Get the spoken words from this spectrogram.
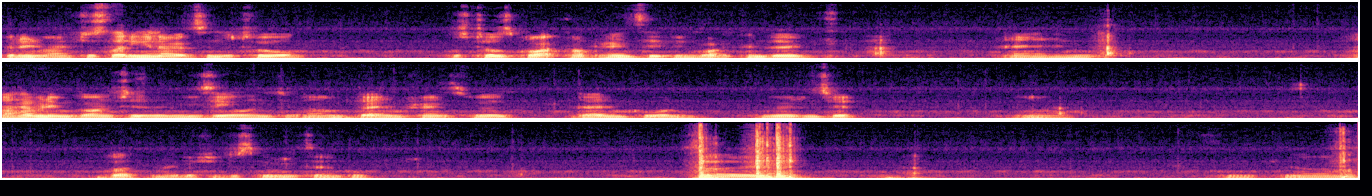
but anyway, just letting you know it's in the tool. This tool is quite comprehensive in what it can do. And I haven't even gone to the New Zealand um, datum transfer, datum coordinate conversions yet. Um, but maybe I should just give an example. So, um,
